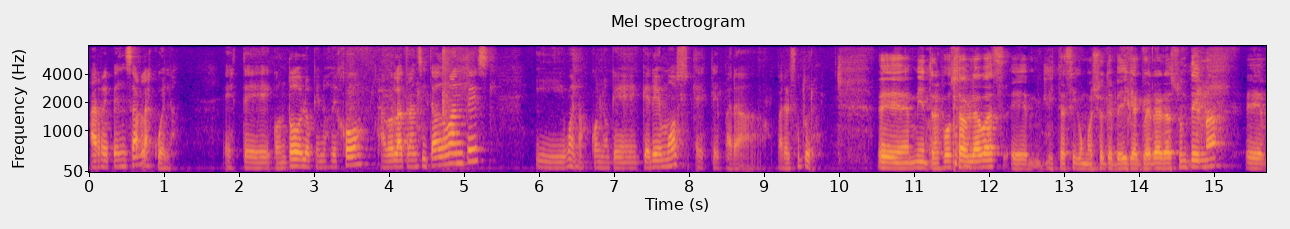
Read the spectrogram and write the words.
a repensar la escuela, este, con todo lo que nos dejó, haberla transitado antes y, bueno, con lo que queremos este, para, el futuro. Eh, mientras vos hablabas, eh, viste así como yo te pedí que aclararas un tema, eh,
